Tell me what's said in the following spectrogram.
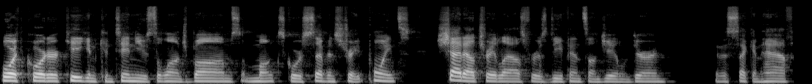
Fourth quarter, Keegan continues to launch bombs. Monk scores seven straight points. Shout out Trey Lyles for his defense on Jalen Duren. In the second half,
